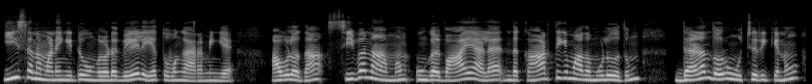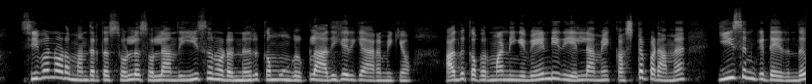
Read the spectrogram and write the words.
ஈசனை வணங்கிட்டு உங்களோட வேலையை துவங்க ஆரம்பிங்க. அவ்வளோதான் சிவநாமம் உங்கள் வாயால இந்த கார்த்திகை மாதம் முழுவதும் தினந்தோறும் உச்சரிக்கணும். சிவனோட மந்திரத்தை சொல்ல சொல்ல அந்த ஈசனோட நெருக்கம் உங்களுக்குள்ள அதிகரிக்க ஆரம்பிக்கும். அதுக்கப்புறமா நீங்க வேண்டியது எல்லாமே கஷ்டப்படாம ஈசன் கிட்ட இருந்து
